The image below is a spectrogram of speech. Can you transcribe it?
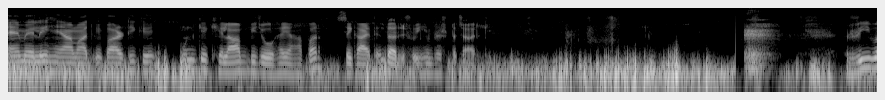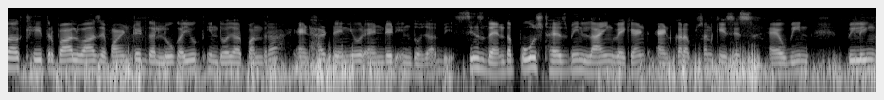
एमएलए हैं आम आदमी पार्टी के। उनके खिलाफ भी जो है यहाँ पर शिकायतें दर्ज हुई हैं भ्रष्टाचार की। Reva Khetrapal was appointed the Lokayukta in 2015 and her tenure ended in 2020 since then the post has been lying vacant and corruption cases have been piling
